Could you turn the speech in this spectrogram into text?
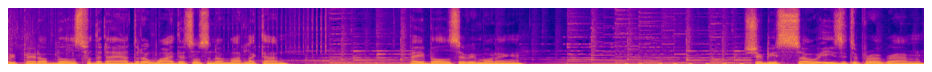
We paid our bills for the day. I don't know why there's also no mod like that. Pay bills every morning. Should be so easy to program.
